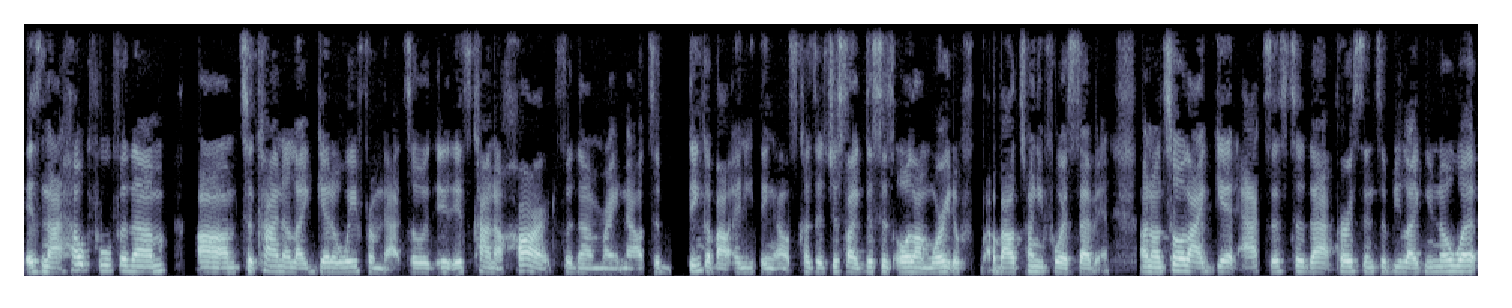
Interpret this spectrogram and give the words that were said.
is not helpful for them um, to kind of like get away from that. So it, it's kind of hard for them right now to think about anything else because it's just like this is all I'm worried about 24 7. And until I get access to that person to be like, you know what,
